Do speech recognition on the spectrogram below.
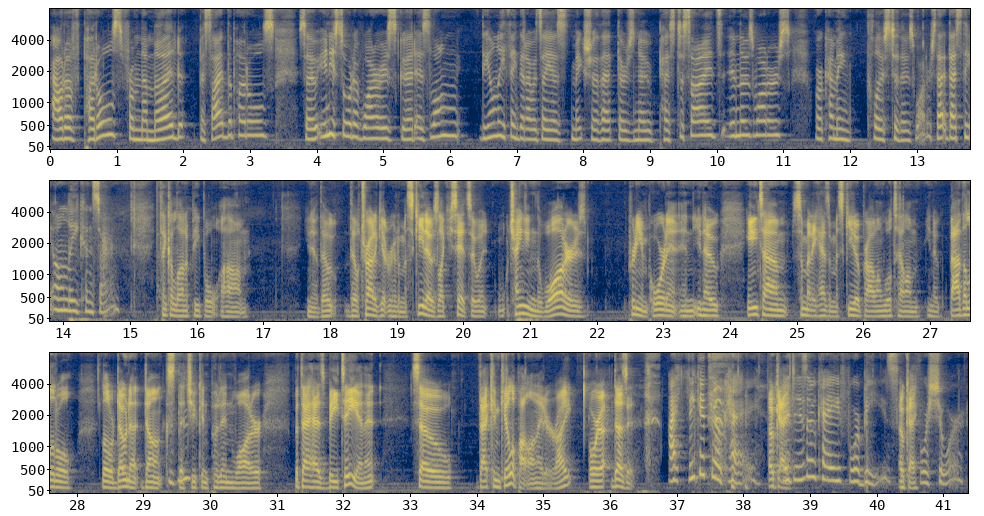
out of puddles from the mud beside the puddles. So any sort of water is good as long the only thing that I would say is make sure that there's no pesticides in those waters or coming close to those waters. That that's the only concern. I think a lot of people, um, you know, they'll they'll try to get rid of mosquitoes, like you said. So when, changing the water is pretty important. And you know, anytime somebody has a mosquito problem, we'll tell them, you know, buy the little little donut dunks that you can put in water, but that has BT in it. So that can kill a pollinator, right? Or does it? I think it's okay. Okay. It is okay for bees. Okay. For sure.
